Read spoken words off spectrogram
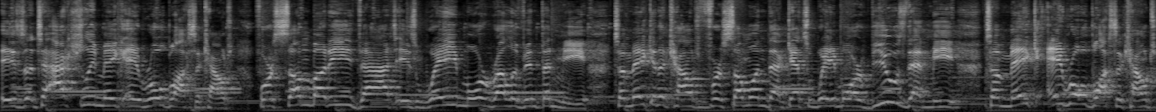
is to actually make a Roblox account for somebody that is way more relevant than me, to make an account for someone that gets way more views than me, to make a Roblox account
